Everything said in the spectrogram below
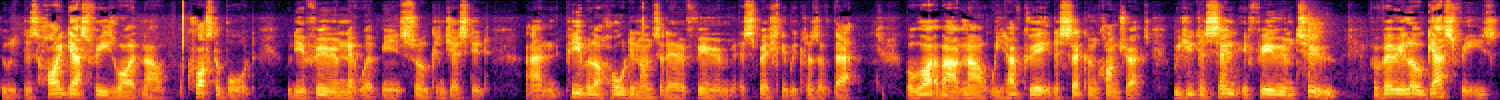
There's high gas fees right now across the board with the ethereum network being so congested and people are holding on to their Ethereum, especially because of that. But right about now, we have created a second contract which you can send Ethereum to for very low gas fees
